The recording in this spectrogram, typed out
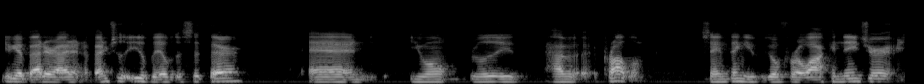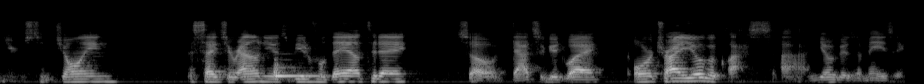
you get better at it. And eventually you'll be able to sit there and you won't really have a problem. Same thing you could go for a walk in nature and you're just enjoying the sights around you. It's a beautiful day out today so that's a good way. Or try a yoga class. Uh, yoga is amazing.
